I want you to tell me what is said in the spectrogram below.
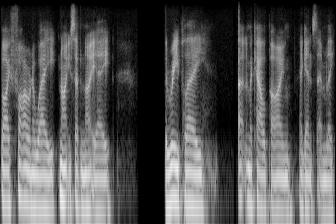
by far and away 97-98. The replay at the McAlpine against Emley.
